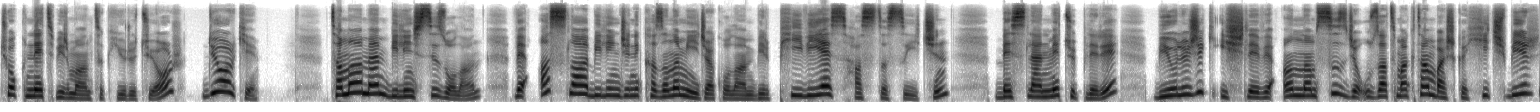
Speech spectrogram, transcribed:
çok net bir mantık yürütüyor. Diyor ki, tamamen bilinçsiz olan ve asla bilincini kazanamayacak olan bir PVS hastası için beslenme tüpleri biyolojik işlevi anlamsızca uzatmaktan başka hiçbir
